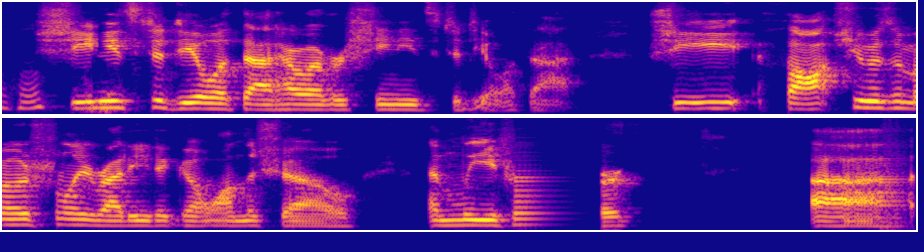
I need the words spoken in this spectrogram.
Mm-hmm. She needs to deal with that. However, she needs to deal with that. She thought she was emotionally ready to go on the show and leave her, uh,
